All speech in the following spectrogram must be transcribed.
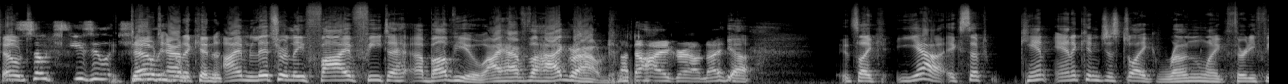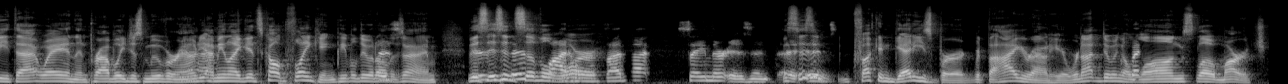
don't it's so cheesy. don't anakin i'm literally five feet a- above you i have the high ground the high ground. I, yeah it's like yeah except can't anakin just like run like 30 feet that way and then probably just move around Yeah. i mean like it's called flanking people do it all the time this There's- isn't there's civil war holes. I'm not saying there isn't. This isn't fucking Gettysburg with the high ground here. We're not doing a long, slow march.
